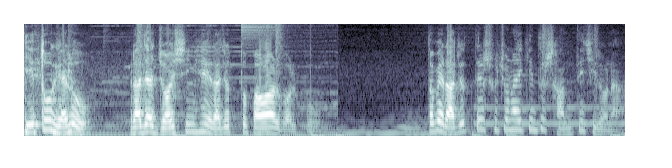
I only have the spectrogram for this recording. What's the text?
এ তো গেল রাজা জয়সিংহে রাজত্ব পাওয়ার গল্প। তবে রাজত্বের সূচনায় কিন্তু শান্তি ছিল না।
